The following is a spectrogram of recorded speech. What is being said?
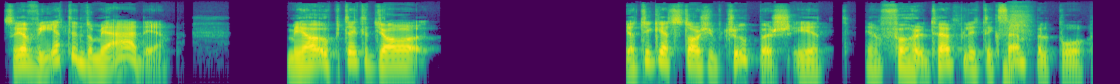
Så jag vet inte om jag är det. Men jag har upptäckt att jag... Jag tycker att Starship Troopers är ett en föredömligt exempel på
